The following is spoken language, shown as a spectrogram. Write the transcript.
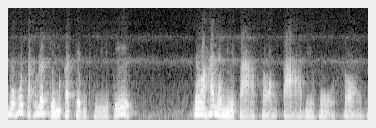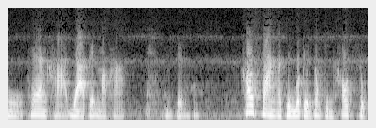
บัวรู้จักเลือกกินมันก็เต็มทีที่ยังว่าให้มันมีตาสองตา มีหูสองหู แข้งขายาเป็นมาพามันเป็นข้าวสารกับกินบัวเป็นต้องกินข้าวสุก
